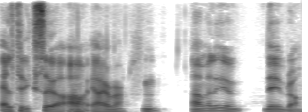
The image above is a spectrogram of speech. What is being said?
El Trixo, ja. ja jajamän. Ja, men det är ju det är bra.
